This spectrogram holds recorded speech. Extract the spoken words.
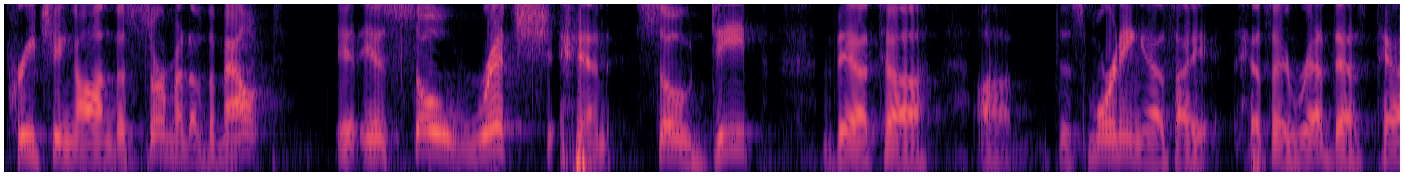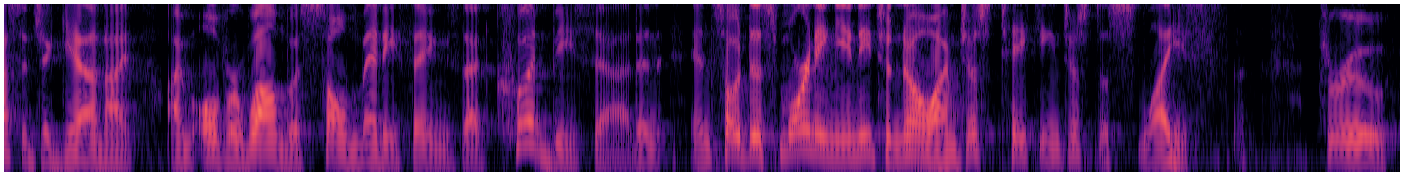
preaching on the Sermon of the Mount. It is so rich and so deep that uh, uh, this morning, as I, as I read that passage again, I, I'm overwhelmed with so many things that could be said. And, and so this morning, you need to know I'm just taking just a slice through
